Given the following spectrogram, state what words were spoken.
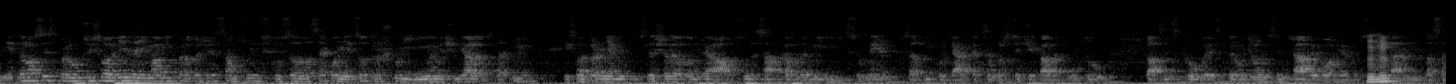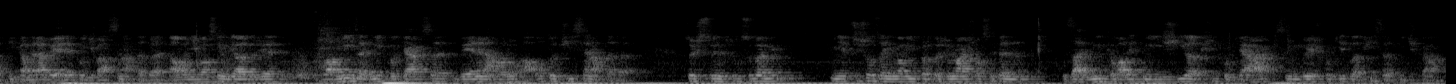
Mně to vlastně zprvu přišlo hodně zajímavý, protože Samsung zkusil zase jako něco trošku jiného, než udělali ostatní. Když jsme prvně slyšeli o tom, že A80 bude mít výsuvný selfie foťák, tak jsem prostě čekal takovou tu klasickou věc, kterou mělo myslím třeba Vivo, že prostě Mhm. mm-hmm. ta selfie kamera vyjede, podívá se na tebe a oni vlastně udělali to, že hlavní zadní foťák se vyjede nahoru a otočí se na tebe. Což svým způsobem mně přišlo zajímavý, protože máš vlastně ten zadní kvalitnější, lepší foťák, s ním budeš fotit lepší selfiečka.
